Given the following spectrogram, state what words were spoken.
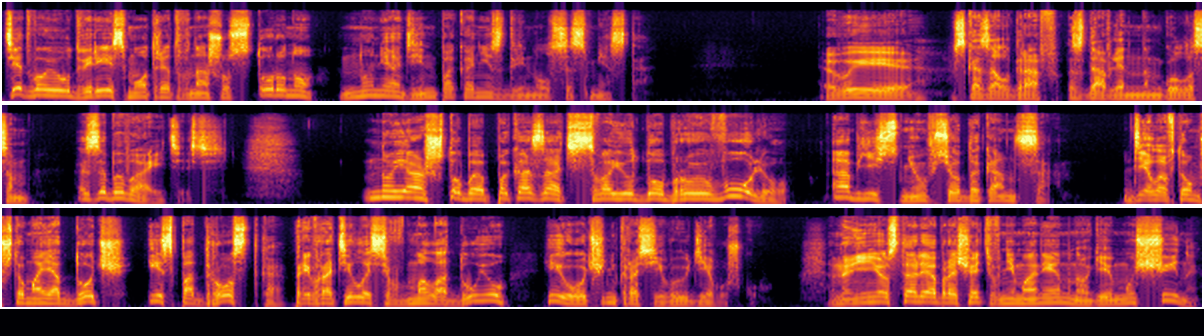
Те двое у дверей смотрят в нашу сторону, но ни один пока не сдвинулся с места. «Вы, — сказал граф сдавленным голосом, — забываетесь. Но я, чтобы показать свою добрую волю, объясню все до конца. Дело в том, что моя дочь из подростка превратилась в молодую и очень красивую девушку. На нее стали обращать внимание многие мужчины.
